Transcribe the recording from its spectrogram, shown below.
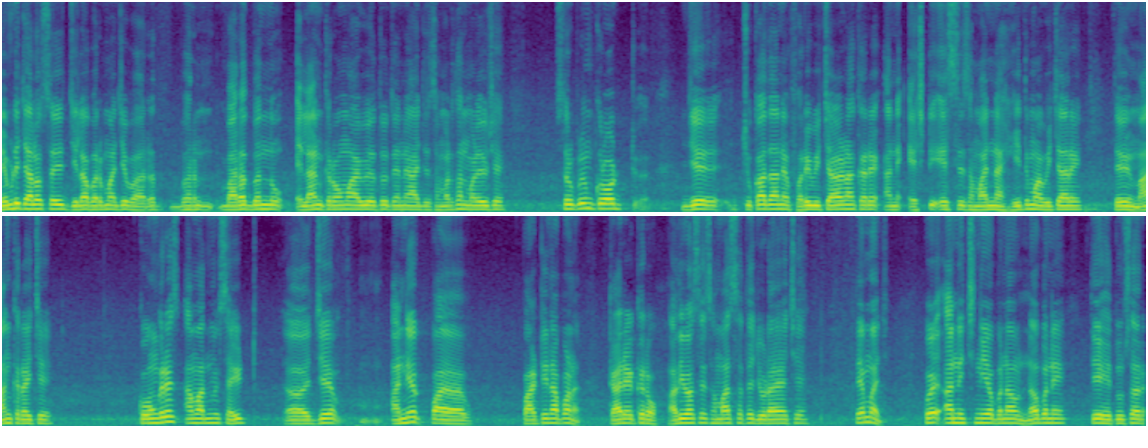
લીંબડી ચાલો સહિત જિલ્લાભરમાં જે ભારત ભર, ભારત બંધનું એલાન કરવામાં આવ્યું હતું, તેને આજે સમર્થન મળ્યું છે. સુપ્રીમ કોર્ટ જે ચુકાદાને ફરી વિચારણા કરે અને એસટી, એસસી સમાજના હિતમાં વિચારે તેવી માંગ કરાઈ છે. કોંગ્રેસ, આમ આદમી સહિત જે અન્ય પાર્ટીના પણ કાર્યકરો આદિવાસી સમાજ સાથે જોડાયા છે. તેમજ કોઈ અનિચ્છનીય બનાવ ન બને તે હેતુસર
